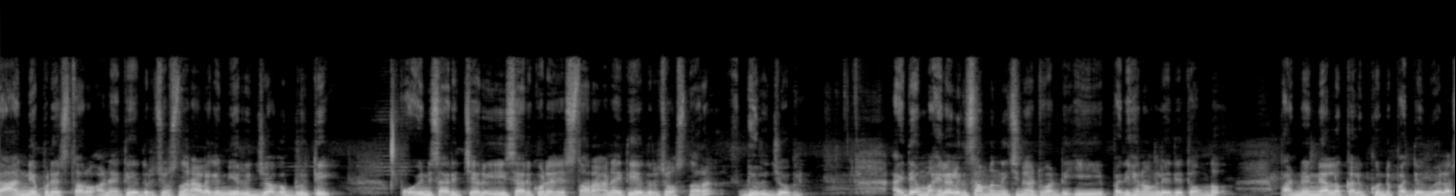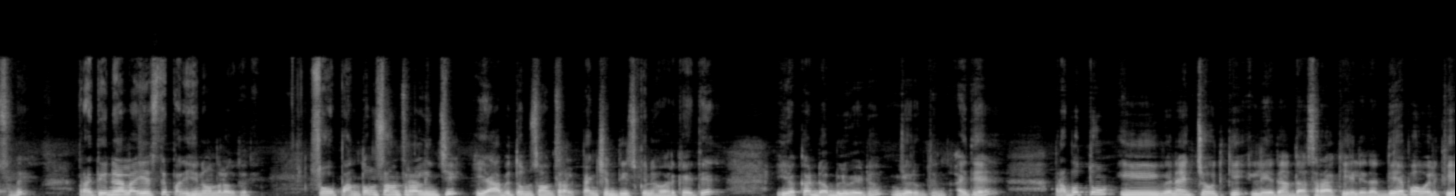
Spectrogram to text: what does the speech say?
దాన్ని ఎప్పుడు ఇస్తారు అని అయితే ఎదురు చూస్తున్నారు. అలాగే నిరుద్యోగ భృతి పోయినసారి ఇచ్చారు ఈసారి కూడా ఇస్తారా అని అయితే ఎదురు చూస్తున్నారు నిరుద్యోగులు. అయితే మహిళలకు సంబంధించినటువంటి ఈ పదిహేను వందలు ఏదైతే ఉందో పన్నెండు నెలలు కలుపుకుంటే పద్దెనిమిది వేలు వస్తుంది. ప్రతి నెల వేస్తే పదిహేను వందలు అవుతుంది. సో పంతొమ్మిది సంవత్సరాల నుంచి యాభై తొమ్మిది సంవత్సరాలు పెన్షన్ తీసుకునే వరకు అయితే ఈ యొక్క డబ్బులు వేయడం జరుగుతుంది. అయితే ప్రభుత్వం ఈ వినాయక చవితికి లేదా దసరాకి లేదా దీపావళికి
